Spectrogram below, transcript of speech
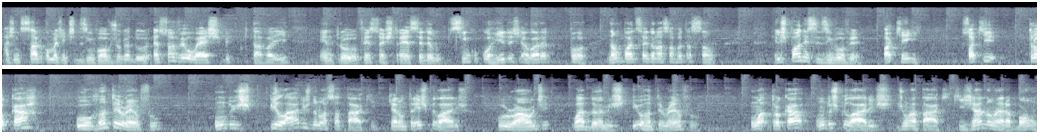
A gente sabe como a gente desenvolve o jogador. É só ver o Ashby, que estava aí, entrou, fez sua estreia cedendo cinco corridas e agora, pô, não pode sair da nossa rotação. Eles podem se desenvolver, ok. Só que trocar o Hunter Renfrew, um dos pilares do nosso ataque, que eram três pilares, o Round, o Adames e o Hunter Renfrew, uma, trocar um dos pilares de um ataque que já não era bom,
